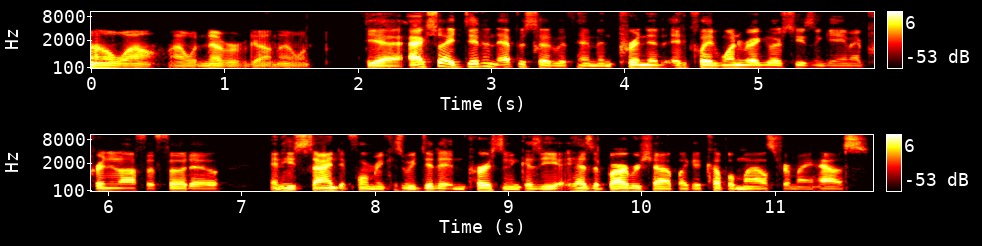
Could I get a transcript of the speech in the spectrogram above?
Oh wow, I would never have gotten that one. Yeah, actually, I did an episode with him and printed. It. Played one regular season game. I printed off a photo and he signed it for me because we did it in person because he has a barbershop like a couple miles from my house.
